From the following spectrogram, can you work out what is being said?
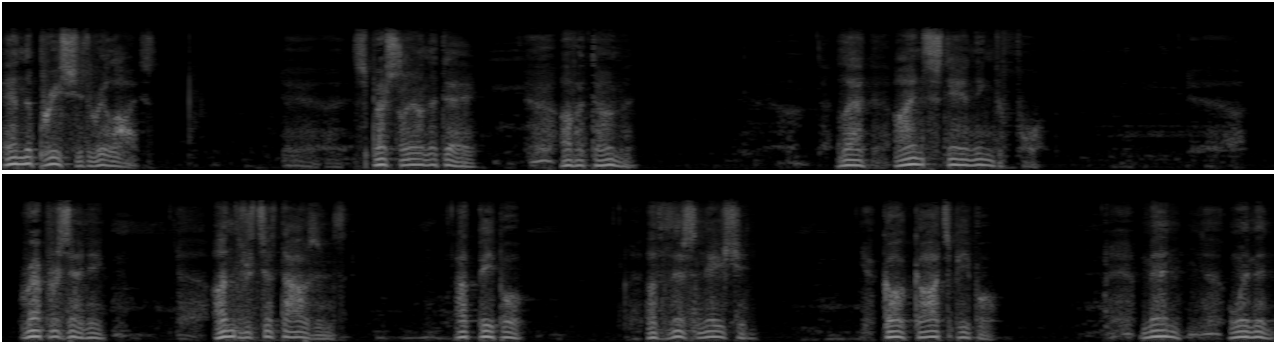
And the priest should realize, especially on the day of atonement, that I'm standing before, representing hundreds of thousands of people of this nation, God, God's people, men, women,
